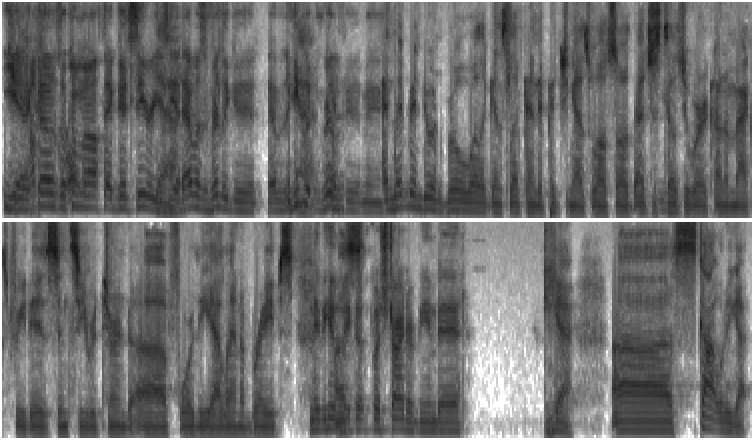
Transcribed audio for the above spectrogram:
Yeah, Yeah, the Cubs were coming off that good series. Yeah. Yeah, that was really good. That was, he Yeah, looked really and- good, man. And they've been doing real well against left-handed pitching as well. So that just tells you where kind of Max Street is since he returned uh, for the Atlanta Braves. Maybe he'll uh, make up for Strider being bad. Yeah. Uh, Scott, what do you got?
